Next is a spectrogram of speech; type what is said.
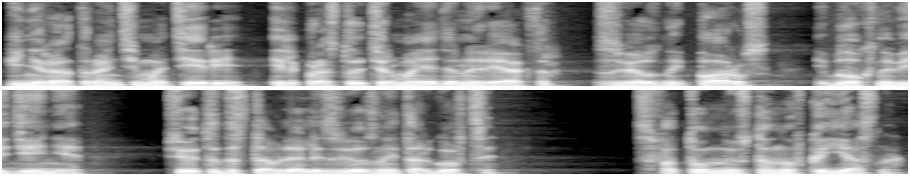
генератор антиматерии или простой термоядерный реактор, звездный парус и блок наведения. Все это доставляли звездные торговцы. С фотонной установкой ясно.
